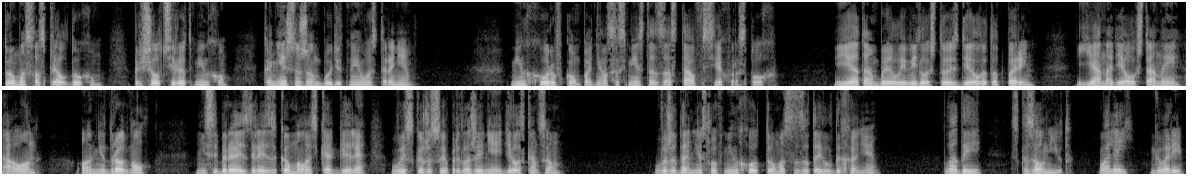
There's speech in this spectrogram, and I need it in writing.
Томас воспрял духом. Пришел черед Минху. Конечно же, он будет на его стороне. Минху рывком поднялся с места, застав всех врасплох. «Я там был и видел, что сделал этот парень. Я надел штаны, а он... Он не дрогнул. Не собираясь зря языком молоть, как Геля, выскажу свое предложение и дело с концом». В ожидании слов Минхо Томас затаил дыхание. «Лады», — сказал Ньют. «Валяй, говори».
